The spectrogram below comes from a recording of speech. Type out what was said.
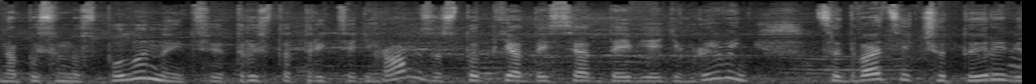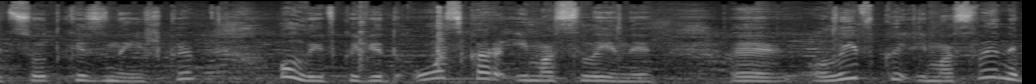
Написано з полуницею 330 грам за 159 гривень. Це 24% знижки. Оливки від Оскар і маслини. Е, Оливки і маслини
